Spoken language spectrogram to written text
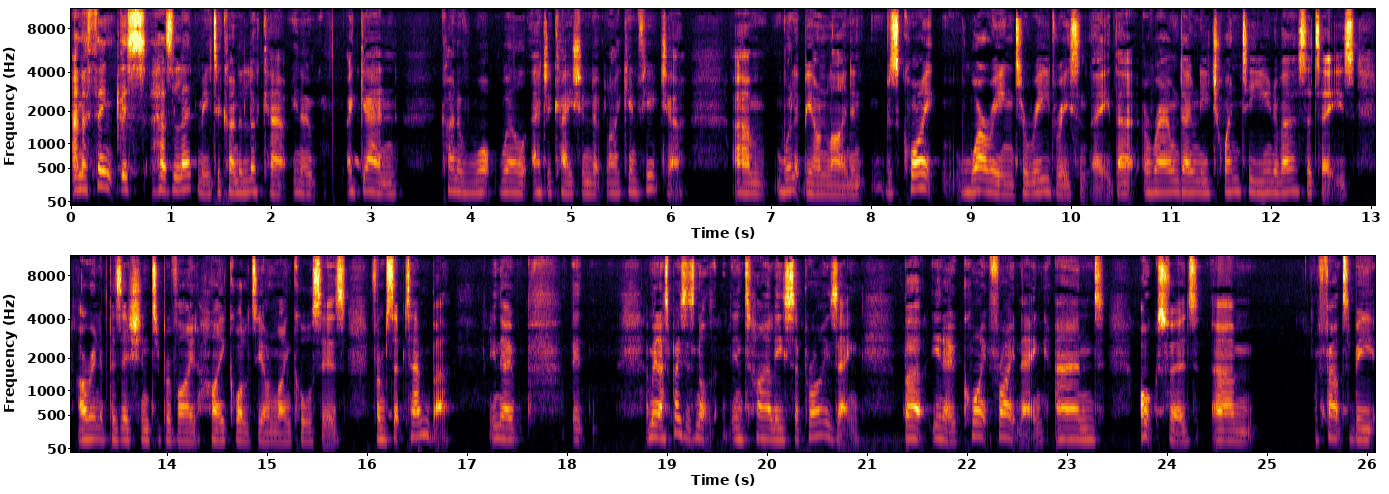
And I think this has led me to kind of look at, you know, again, kind of what will education look like in future? Um, will it be online? And it was quite worrying to read recently that around only 20 universities are in a position to provide high quality online courses from September. You know, it, I mean, I suppose it's not entirely surprising, but, you know, quite frightening. And Oxford, um, found to be,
